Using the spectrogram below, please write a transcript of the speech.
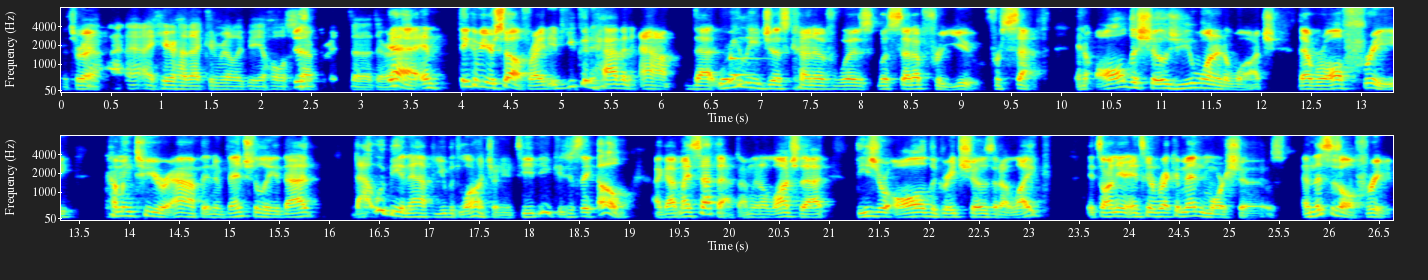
that's right. Yeah, I, I, hear how that can really be a whole just, separate uh, direction. Yeah, and think of yourself, right? If you could have an app that really just kind of was was set up for you, for Seth, and all the shows you wanted to watch that were all free, coming to your app and eventually that that would be an app you would launch on your tv because you say oh I got my Seth app. I'm going to launch that. These are all the great shows that I like. It's on your, and it's going to recommend more shows. And this is all free.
